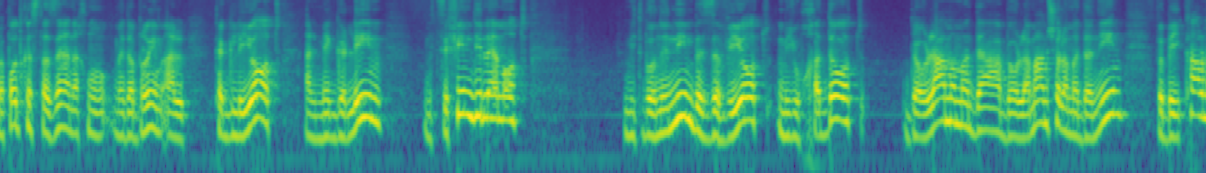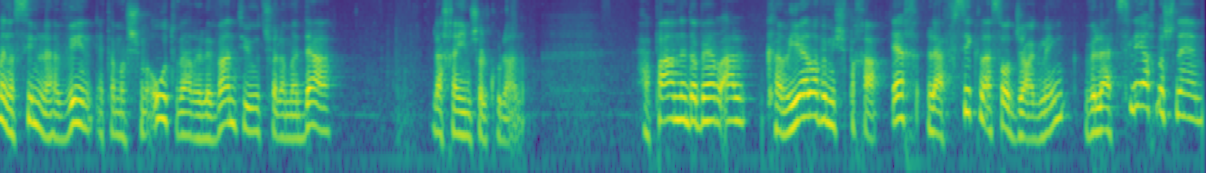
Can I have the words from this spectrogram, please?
בפודקאסט הזה אנחנו מדברים על תגליות, על מגלים, מציפים דילמות, מתבוננים בזוויות מיוחדות בעולם המדע, בעולמם של המדענים, ובעיקר מנסים להבין את המשמעות והרלוונטיות של המדע לחיים של כולנו. הפעם נדבר על קריירה ומשפחה, איך להפסיק לעשות juggling ולהצליח בשניהם.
